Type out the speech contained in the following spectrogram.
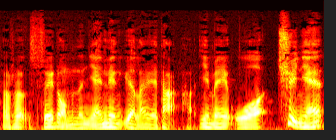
他说随着我们的年龄越来越大哈，因为我去年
